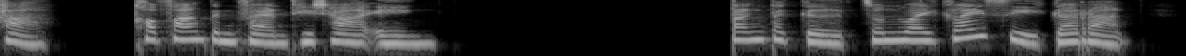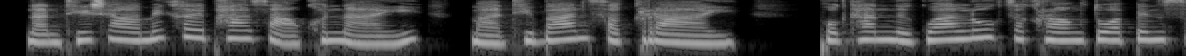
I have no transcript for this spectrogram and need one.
ค่ะ เขาฟังเป็นแฟนทิชาเอง ตั้งแต่เกิดจนวัยใกล้สี่กรัตนันทิชาไม่เคยพาสาวคนไหนมาที่บ้านสักราย วกท่านนึกว่าลูกจะครองตัวเป็นโส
